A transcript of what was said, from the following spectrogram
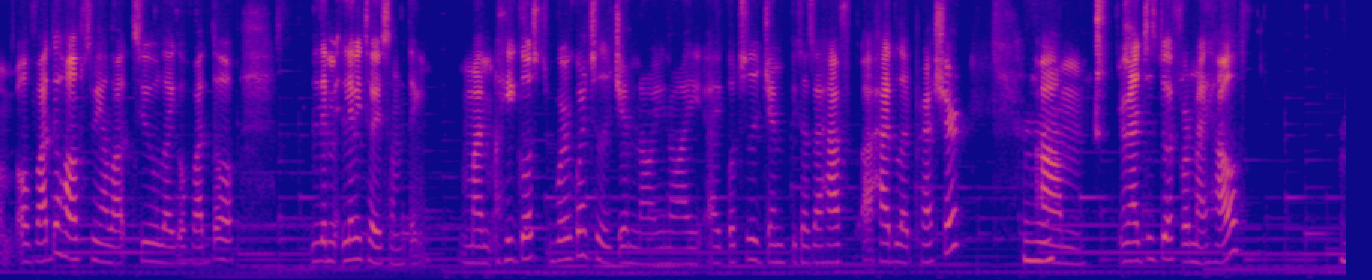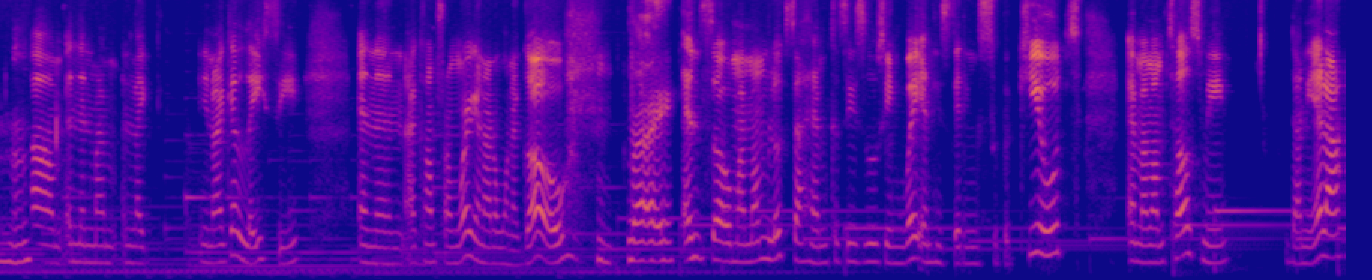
um, Ovado helps me a lot too like Ovado let me, let me tell you something my he goes we're going to the gym now you know I I go to the gym because I have high blood pressure Mhm. um and I just do it for my health Mhm. um and then my and like you know I get lazy and then I come from work and I don't want to go right And so my mom looks at him because he's losing weight and he's getting super cute. And my mom tells me, Daniela,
